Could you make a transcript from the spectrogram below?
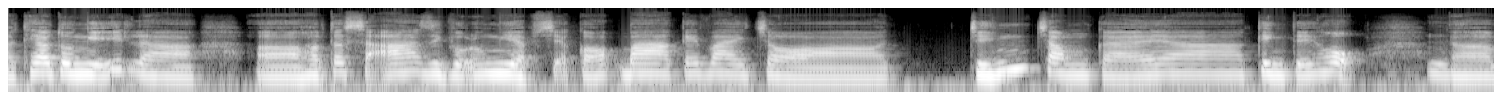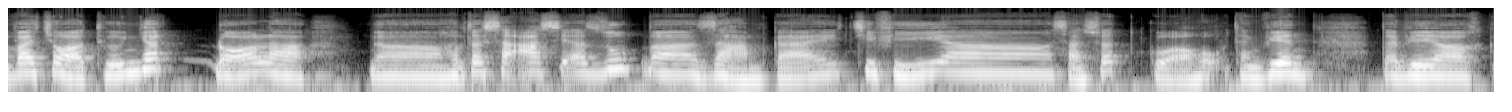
uh, theo tôi nghĩ là uh, hợp tác xã dịch vụ nông nghiệp sẽ có ba cái vai trò chính trong cái uh, kinh tế hộ. Uh, vai trò thứ nhất đó là uh, hợp tác xã sẽ giúp uh, giảm cái chi phí uh, sản xuất của hộ thành viên tại vì uh, uh,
